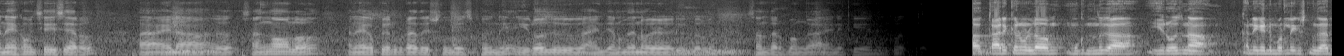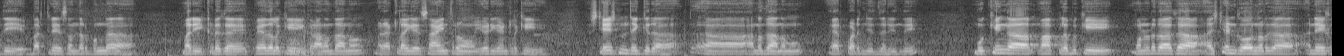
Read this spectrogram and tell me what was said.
అనేకం చేశారు. ఆయన సంఘంలో అనేక పేరు ప్రదర్శనలు తీసుకొని ఈరోజు ఆయన జన్మదిన వేడుకల సందర్భంగా ఆయనకి ఆ కార్యక్రమంలో ముందుగా ఈ రోజున కన్నిగంటి మురళీకృష్ణ గారిది బర్త్డే సందర్భంగా మరి ఇక్కడ పేదలకి ఇక్కడ అన్నదానం మరి అట్లాగే సాయంత్రం ఏడు గంటలకి స్టేషన్ దగ్గర అన్నదానము ఏర్పాటు చేయడం జరిగింది. ముఖ్యంగా మా క్లబ్కి మొన్నటిదాకా అసిస్టెంట్ గవర్నర్గా అనేక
